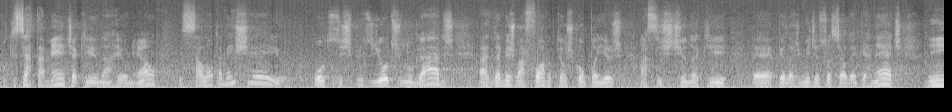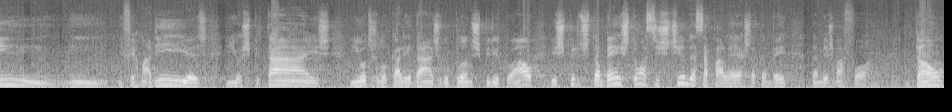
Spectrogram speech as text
Porque certamente aqui na reunião, esse salão está bem cheio outros espíritos de outros lugares, ah, da mesma forma que tem os companheiros assistindo aqui é, pelas mídias sociais da internet, em, em, enfermarias, em hospitais, em outras localidades do plano espiritual, e espíritos também estão assistindo essa palestra também da mesma forma. Então,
